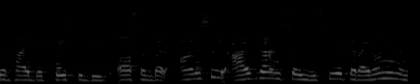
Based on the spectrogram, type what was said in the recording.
would hide the taste would be awesome. But honestly i've gotten so used to it that i don't even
